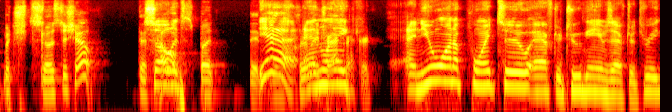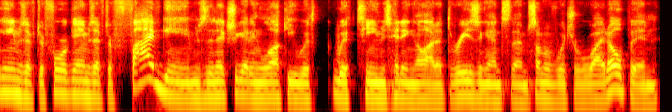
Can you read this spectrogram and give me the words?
Which goes to show. This so helps, it's, but it, yeah, and like, record. and you want to point to after two games, after three games, after four games, after five games, the Knicks are getting lucky with with teams hitting a lot of threes against them, some of which are wide open.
